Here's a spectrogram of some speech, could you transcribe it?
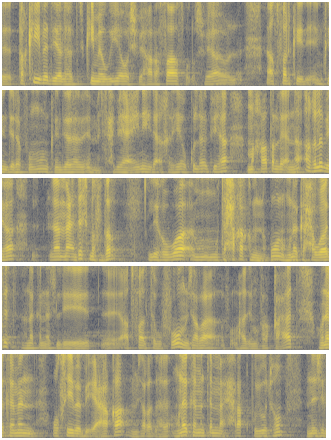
التركيبة ديالها الكيماوية واش فيها رصاص ولا واش فيها الأطفال يمكن يديرها فمه يمكن يديرها يمسح بها عينيه إلى آخره وكلها فيها مخاطر لانها أغلبها لا ما عندهاش مصدر اللي هو متحقق منه هناك حوادث هناك الناس اللي أطفال توفوا من جراء هذه المفرقعات هناك من أصيب بإعاقة من جراء هناك من تم إحراق بيوتهم من أجل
